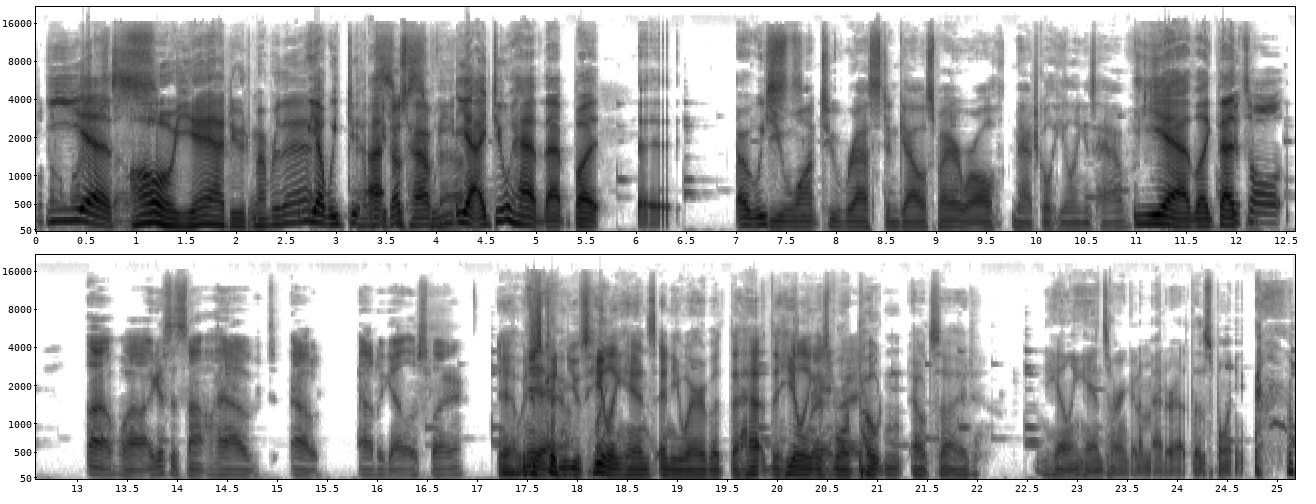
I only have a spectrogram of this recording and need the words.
With Yes. Oh yeah, dude. Remember that? yeah, we do. That Uh, was He does so have sweet. that. yeah, I do have that, but uh, are we? Do you s- want to rest in Gallowspire where all magical healing is halved? Yeah, like that. it's all. Uh, well, I guess it's not halved out out of Gallowspire. Yeah, we just Yeah. couldn't use healing hands anywhere, but the ha- the healing is more right. potent outside. Healing hands aren't going to matter at this point.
